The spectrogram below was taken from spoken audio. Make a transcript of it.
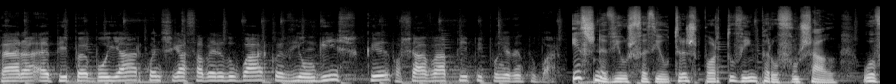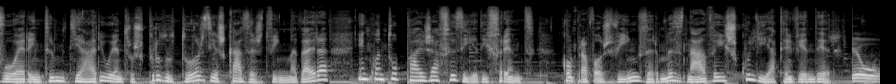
para a pipa boiar. Quando chegasse à beira do barco, havia um guincho que puxava a pipa e punha dentro do barco. Esses navios faziam o transporte do vinho para o Funchal. O avô era intermediário entre os produtores e as casas de vinho madeira, enquanto o pai já fazia diferente. Comprava os vinhos, armazenava e escolhia a quem vender. Eu,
